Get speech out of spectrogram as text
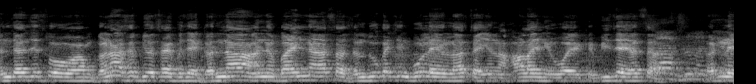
અંદાજે તો આમ ઘણા સભ્યો થાય બધા ઘરના અને બહારના હતા ધંધુકાજીને બોલાયેલા હતા. એના હાળાની હોય કે બીજા હતા. એટલે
